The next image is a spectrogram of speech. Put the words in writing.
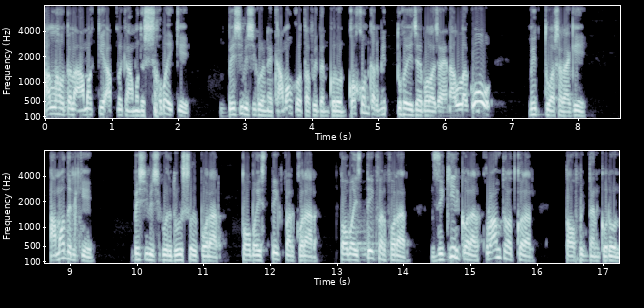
আল্লাহ তালা আমাকে, আপনাকে, আমাদের সবাইকে বেশি বেশি করে নেয় কামাল কথা প্রদান করুন। কখনকার মৃত্যু হয়ে যায় বলা যায় না। আল্লাহ গো, মৃত্যু আসার আগে আমাদেরকে বেশি বেশি করে দুরুশ্বর পড়ার তবা ইস্তেকফার করার তবা ইস্তেকফার পড়ার, জিকির করার, কোরআন তলাত করার তৌফিক দান করুন।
